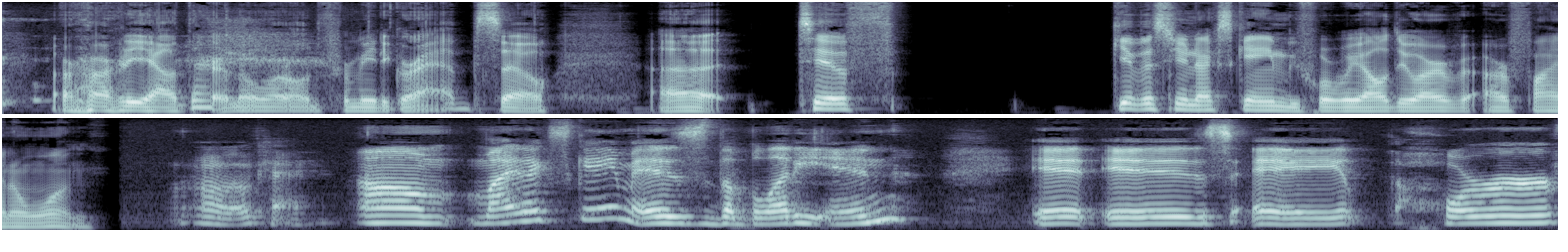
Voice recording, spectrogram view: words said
are already out there in the world for me to grab. So, uh, Tiff, give us your next game before we all do our our final one. Oh, okay. Um, my next game is The Bloody Inn. It is a horror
